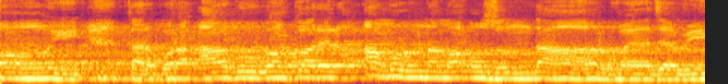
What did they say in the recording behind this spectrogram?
হয়, তারপর আবু বকরের আমল নামা ওজনদার হয়ে যাবে।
